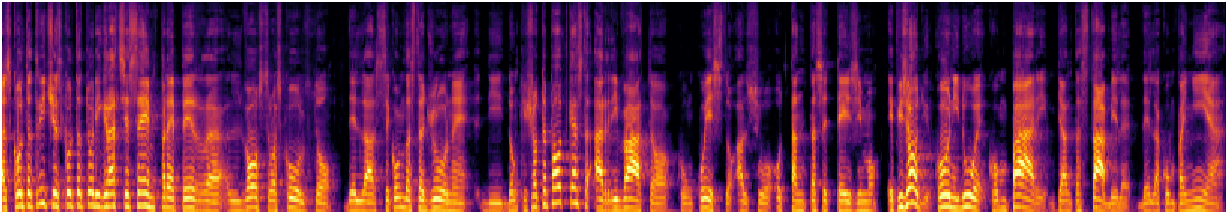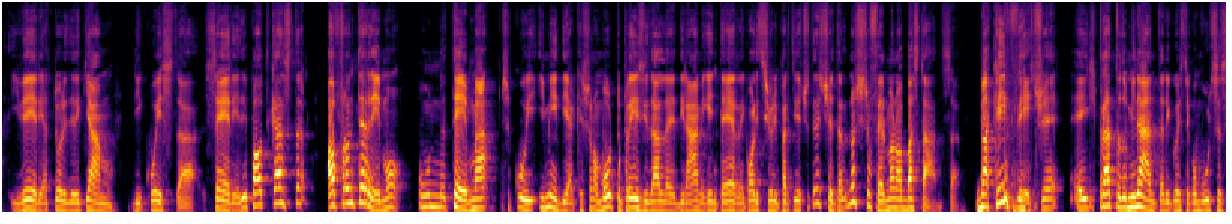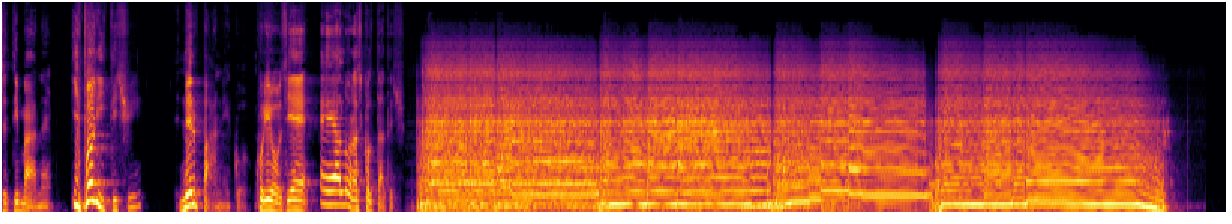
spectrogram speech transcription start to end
Ascoltatrici e ascoltatori, grazie sempre per eh, il vostro ascolto della seconda stagione di Don Quixote Podcast, arrivato con questo al suo 87 episodio, con i due compari in pianta stabile della compagnia, i veri attori di richiamo di questa serie di podcast, affronteremo un tema su cui i media, che sono molto presi dalle dinamiche interne, coalizioni, partiti, eccetera, eccetera, non si soffermano abbastanza, ma che invece è il tratto dominante di queste convulse settimane. I politici nel panico. Curiosi, eh? E allora ascoltateci.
